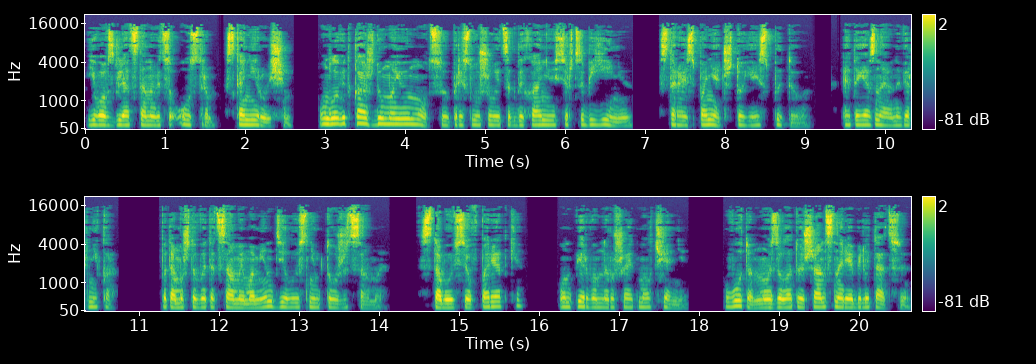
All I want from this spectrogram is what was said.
Его взгляд становится острым, сканирующим, он ловит каждую мою эмоцию, прислушивается к дыханию и сердцебиению, стараясь понять, что я испытываю. Это я знаю наверняка, потому что в этот самый момент делаю с ним то же самое. С тобой все в порядке? Он первым нарушает молчание. Вот он, мой золотой шанс на реабилитацию,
